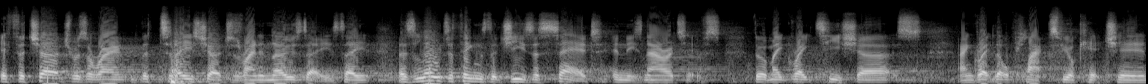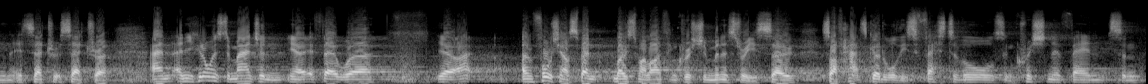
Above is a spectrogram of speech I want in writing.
if the church was around, the, today's church was around in those days, they, there's loads of things that Jesus said in these narratives that would make great t shirts and great little plaques for your kitchen, etc., etc. And, and you can almost imagine, you know, if there were, you know, I, unfortunately, I've spent most of my life in Christian ministries, so, so I've had to go to all these festivals and Christian events, and,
